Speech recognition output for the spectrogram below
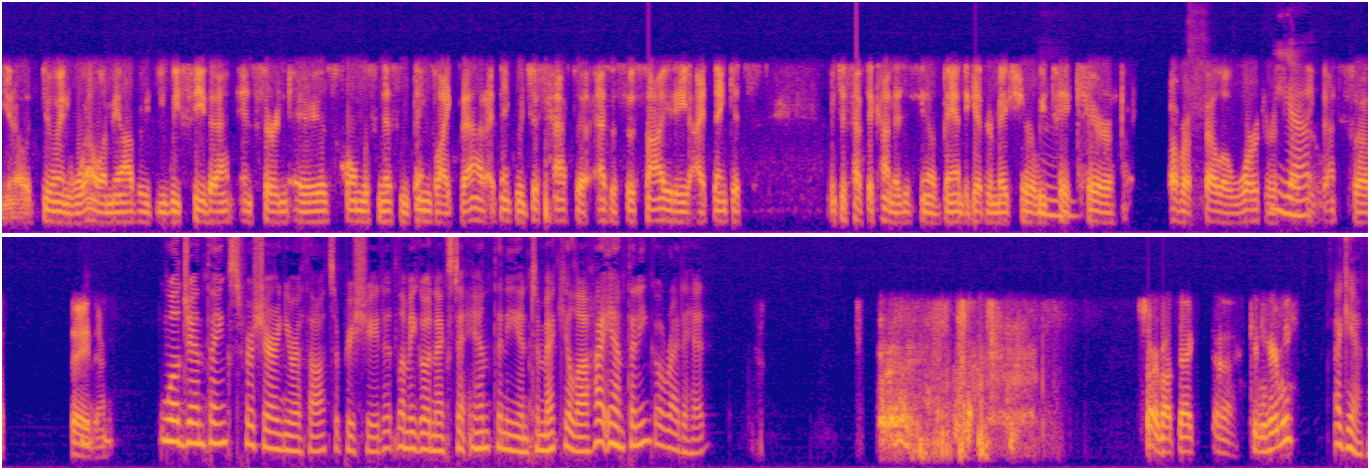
you know, doing well, I mean, obviously we see that in certain areas, homelessness and things like that. I think we just have to, as a society, I think it's we just have to kind of just you know band together, and make sure we mm. take care of, of our fellow workers. Yeah. I think that's uh, say there. Well, Jen, thanks for sharing your thoughts. Appreciate it. Let me go next to Anthony in Temecula. Hi, Anthony. Go right ahead. Sorry about that. Uh, can you hear me? Again.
